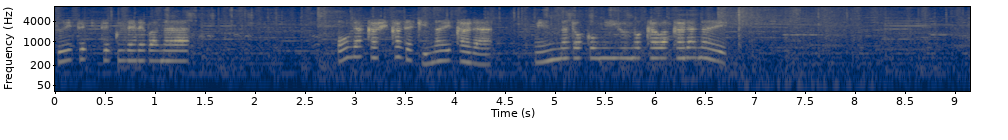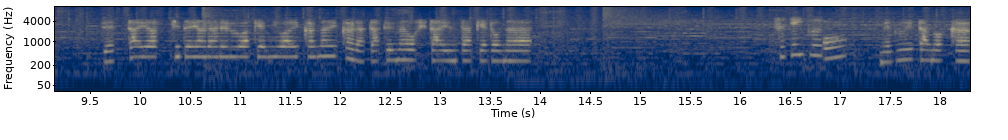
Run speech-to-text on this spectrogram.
ついてきてくれればなおおらかしかできないから、みんなどこにいるのかわからない。絶対あっちでやられるわけにはいかないから立て直したいんだけどなスティーブ。おお、めぐいたのか。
